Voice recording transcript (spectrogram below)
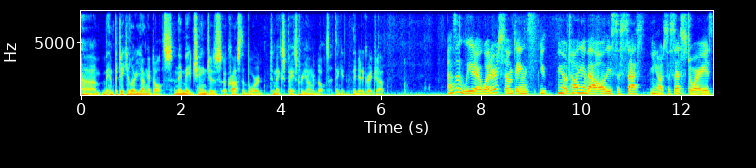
um, in particular young adults. And they made changes across the board to make space for young adults. I think it, they did a great job. As a leader what are some things you you know talking about all these success you know success stories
